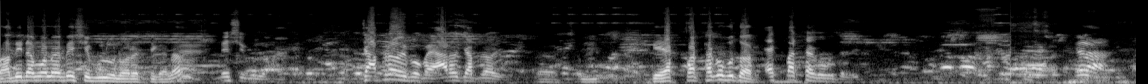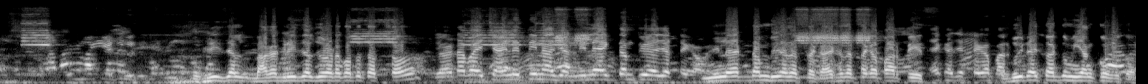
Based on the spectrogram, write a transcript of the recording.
মাদিটা মনে হয় বেশি বুলু নরের থেকে না? হ্যাঁ, বেশি গুলো চাপড়া হইব ভাই আরও চাপড়া হইব। কি এক পাঠা কবুতর? এক পাট্টা কবুতর। গ্রিজেল বাঘা গ্রিজেল জোড়াটা কত চাচ্ছ? জোড়াটা ভাই চাইলে তিন হাজার নিলে একদম দুই হাজার টাকা। নিলে একদম দুই হাজার টাকা এক হাজার টাকা পার পিস এক হাজার টাকা পার দুইটাই তো একদম ইয়াং কবুতর।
